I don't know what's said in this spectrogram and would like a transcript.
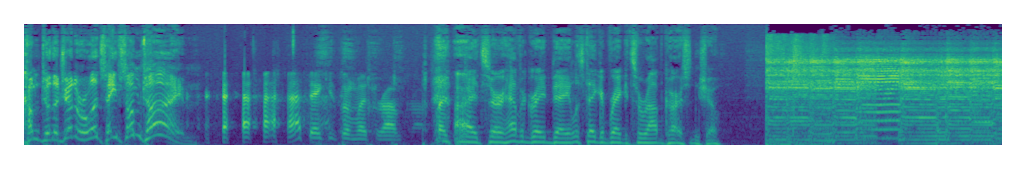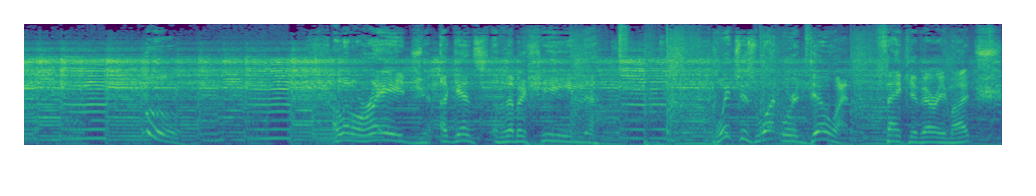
come to the general and save some time. Thank you so much, Rob. All right, sir. Have a great day. Let's take a break. It's the Rob Carson Show. A little rage against the machine, which is what we're doing. Thank you very much.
